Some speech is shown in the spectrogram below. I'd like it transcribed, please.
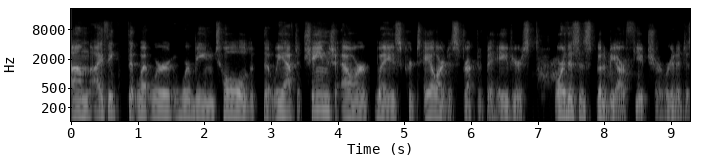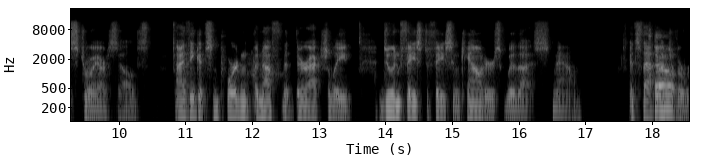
um, I think that what we're we're being told that we have to change our ways, curtail our destructive behaviors, or this is going to be our future. We're going to destroy ourselves. I think it's important enough that they're actually doing face-to-face encounters with us now. It's that so, much of a risk.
